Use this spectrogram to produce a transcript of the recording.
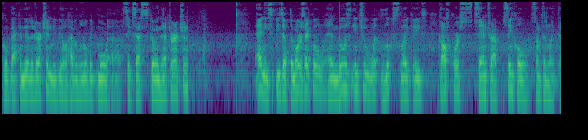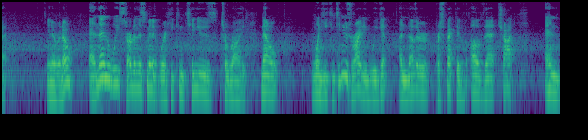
go back in the other direction. Maybe he'll have a little bit more uh, success going that direction. And he speeds up the motorcycle and goes into what looks like a golf course sand trap, sinkhole, something like that. You never know. And then we start in this minute where he continues to ride. Now, when he continues riding, we get another perspective of that shot and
